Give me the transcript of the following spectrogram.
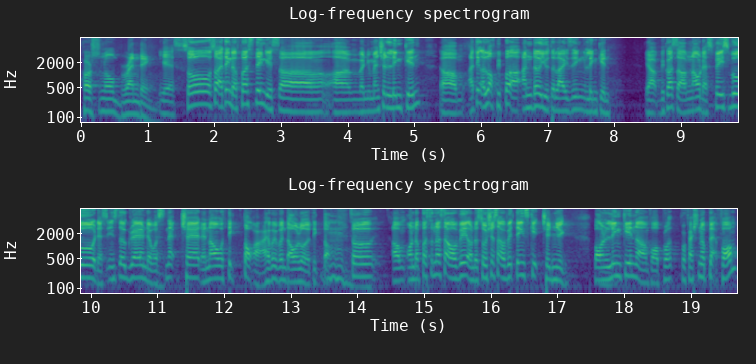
personal branding? Yes. So, so I think the first thing is uh, uh, when you mention LinkedIn, um, I think a lot of people are underutilizing LinkedIn. Yeah, because um, now there's Facebook, there's Instagram, there was Snapchat, and now TikTok. I haven't even downloaded TikTok. so um, on the personal side of it, on the social side of it, things keep changing. But on LinkedIn, um, for a pro- professional platform,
